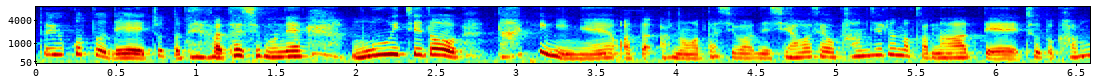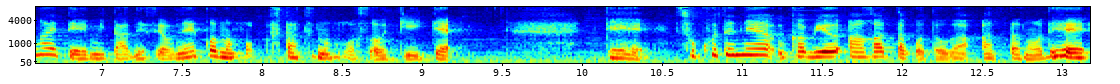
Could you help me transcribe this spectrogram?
ということでちょっとね 私もねもう一度何にねあの私はね幸せを感じるのかなってちょっと考えてみたんですよねこの2つの放送を聞いて。でそこでね浮かび上がったことがあったので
